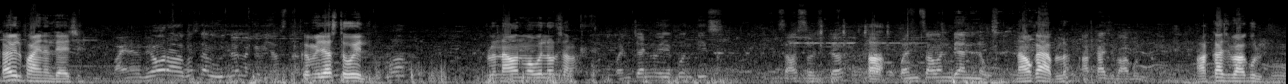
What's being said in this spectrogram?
काय होईल फायनल द्यायचे? फायनल व्यवहार बसला होईल ना कमी जास्त. कमी जास्त होईल. आपलं नाव आणि मोबाईल नंबर सांगा. पंच्याण्णव एकोणतीस सहासष्ट हा. पंचावन्न ब्याण्णव. नाव काय आपलं? आकाश बाबुल आकाश बागुल. हो.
